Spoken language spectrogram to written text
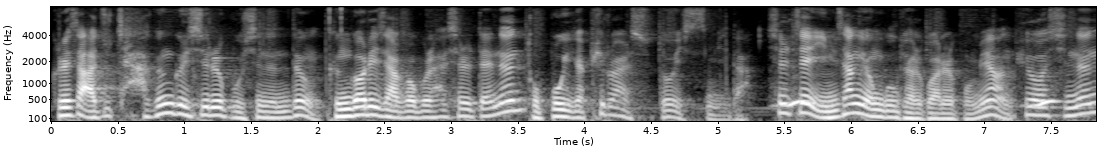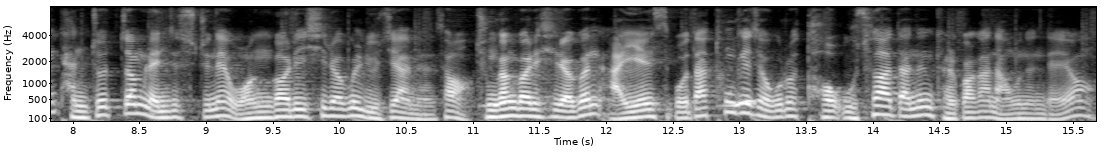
그래서 아주 작은 글씨를 보시는 등 근거리 작업을 하실 때는 돋보기가 필요할 수도 있습니다. 실제 임상 연구 결과를 보면 퓨어시는 단초점 렌즈 수준의 원거리 시력을 유지하면서 중간거리 시력은 IS보다 통계적으로 더 우수하다는 결과가 나오는데요.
